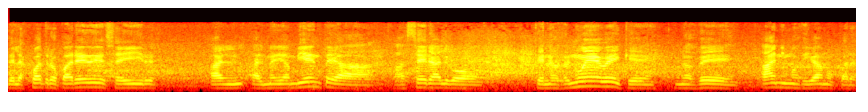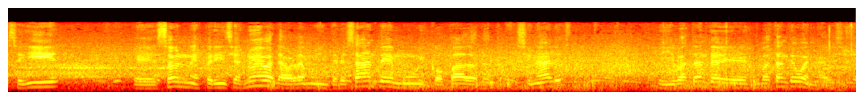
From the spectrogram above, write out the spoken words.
de las cuatro paredes e ir al, medio ambiente a, hacer algo que nos renueve y que nos dé ánimos, digamos, para seguir. Eh, son experiencias nuevas, la verdad muy interesantes, muy copados los profesionales y bastante, bastante buena la visita.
